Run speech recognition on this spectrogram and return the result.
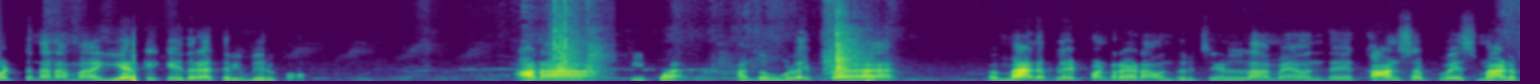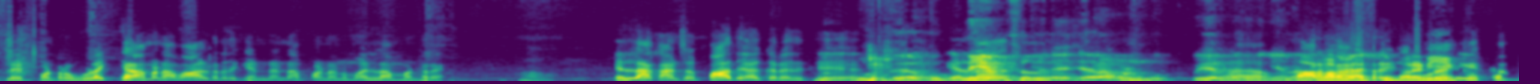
மட்டும்தான் நம்ம இயற்கைக்கு எதிராக திரும்பி இருக்கோம். ஆனா இப்ப அந்த உழைப்ப இப்ப மேனிப்புலேட் பண்ற இடம் வந்துருச்சு. எல்லாமே வந்து கான்செப்ட் வைஸ் மேனிப்புலேட் பண்றோம் உழைக்காம நான் வாழ்றதுக்கு என்னென்ன பண்ணணுமோ எல்லாம் பண்றேன். எல்லா கான்செப்ட் பாதுகாக்கிறதுக்கு வரலாற்று வரலாற்றின் முரண் முரண் இயக்கம். இயக்கம்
